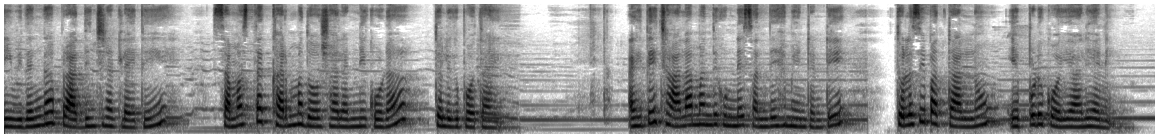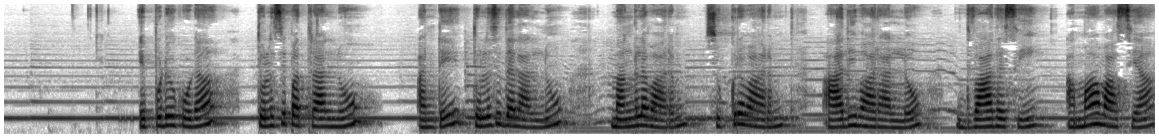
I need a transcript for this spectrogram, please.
ఈ విధంగా ప్రార్థించినట్లయితే సమస్త కర్మ దోషాలన్నీ కూడా తొలగిపోతాయి. అయితే చాలామందికి ఉండే సందేహం ఏంటంటే తులసి పత్రాలను ఎప్పుడు కొయ్యాలి అని. ఎప్పుడూ కూడా తులసి పత్రాలను అంటే తులసి దళాలను మంగళవారం శుక్రవారం ఆదివారాల్లో ద్వాదశి అమావాస్య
